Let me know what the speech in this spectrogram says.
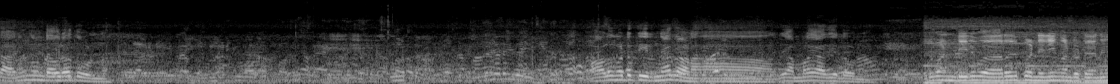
കാര്യമൊന്നും ഉണ്ടാവില്ല തോന്നുന്നു. ആളിങ്ങോട്ട് തിരിഞ്ഞാൽ കാണാം. അത് നമ്മളെ ആദ്യമല്ല തോന്നുന്നു. ഒരു വണ്ടിയിൽ വേറൊരു പെണ്ണിനെയും കണ്ടിട്ടാണ്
